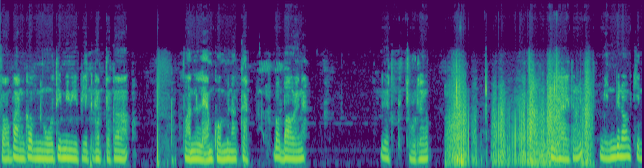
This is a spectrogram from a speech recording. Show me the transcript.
สอบ้านก็เป็นงูที่ไม่มีพิษครับ แต่ก็ฟันแหลมคมเป็นอกัดเบาๆเลยนะ เลือดจูดเลยครับตัวใหญ่ตรงนี้หมิ่นพี่น้องกิน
